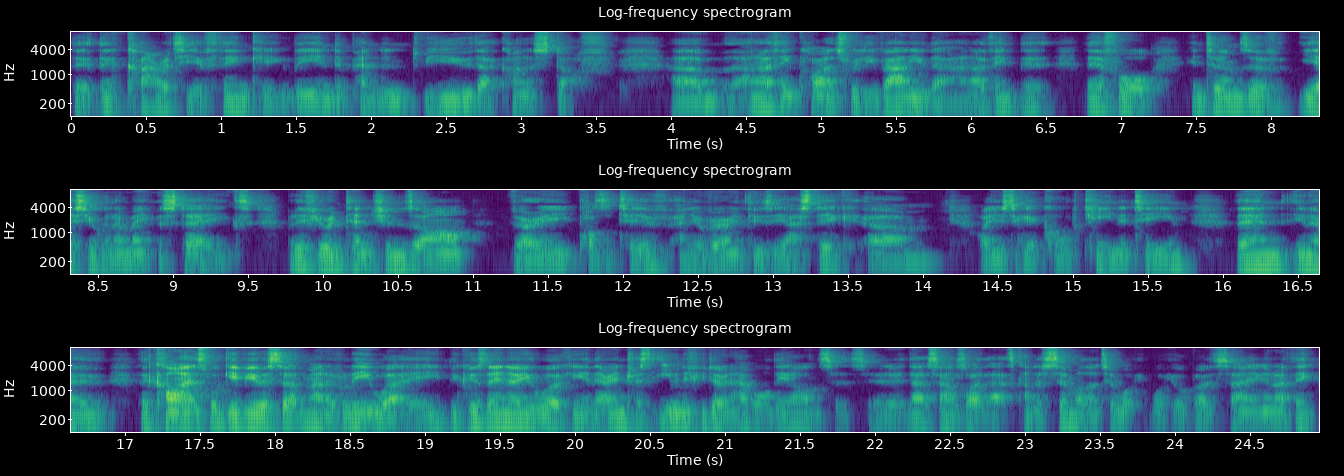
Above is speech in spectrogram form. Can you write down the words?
the, the clarity of thinking, the independent view, that kind of stuff. Um, and I think clients really value that. And I think that, therefore, in terms of, yes, you're going to make mistakes, but if your intentions are very positive and you're very enthusiastic, um, I used to get called keen a teen, then you know the clients will give you a certain amount of leeway because they know you're working in their interest, even if you don't have all the answers. That sounds like that's kind of similar to what, what you're both saying, and I think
